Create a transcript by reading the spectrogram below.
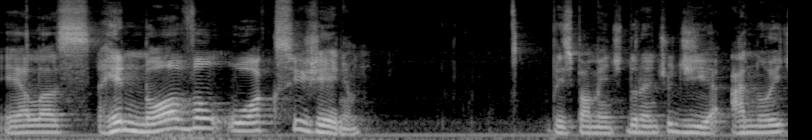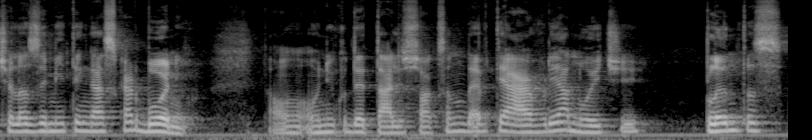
elas renovam o oxigênio, principalmente durante o dia. À noite elas emitem gás carbônico. Então, o único detalhe só é que você não deve ter árvore à noite, plantas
